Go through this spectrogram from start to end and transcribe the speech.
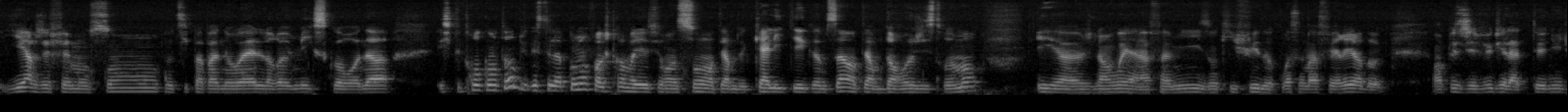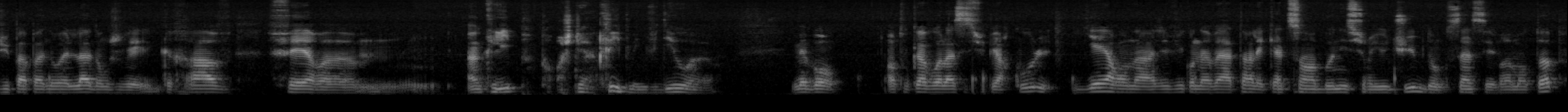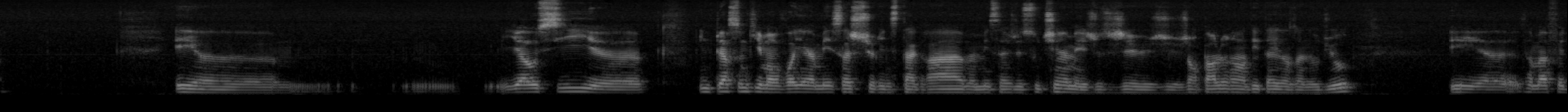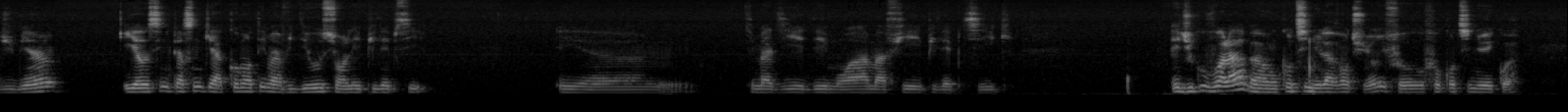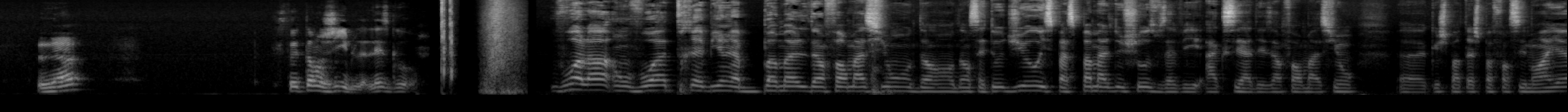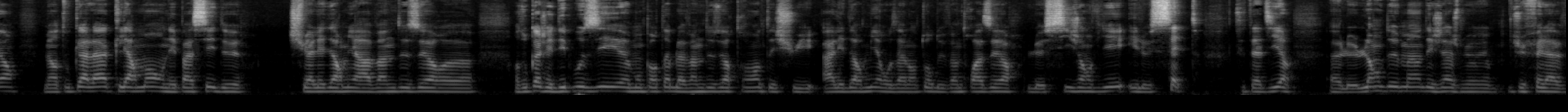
hier, j'ai fait mon son, Petit Papa Noël, remix Corona. Et j'étais trop content puisque c'était la première fois que je travaillais sur un son en termes de qualité comme ça, en termes d'enregistrement. Et euh, je l'ai envoyé à la famille, ils ont kiffé, donc moi ça m'a fait rire. Donc, en plus, j'ai vu que j'ai la tenue du Papa Noël là, donc je vais grave faire euh, un clip. Pour acheter un clip, mais une vidéo. Mais bon, en tout cas, voilà, c'est super cool. Hier, j'ai vu qu'on avait atteint les 400 abonnés sur YouTube, donc ça, c'est vraiment top. Et euh, il y a aussi euh, une personne qui m'a envoyé un message sur Instagram, un message de soutien, mais j'en je, j'en parlerai en détail dans un audio. Et euh, ça m'a fait du bien. Il y a aussi une personne qui a commenté ma vidéo sur l'épilepsie. Et qui m'a dit aidez-moi, ma fille est épileptique. Et du coup, voilà, ben, on continue l'aventure. Il faut continuer quoi. Là, c'est tangible. Let's go. Voilà, on voit très bien, il y a pas mal d'informations dans, dans cet audio, il se passe pas mal de choses, vous avez accès à des informations euh, que je partage pas forcément ailleurs. Mais en tout cas là, clairement, on est passé de... Je suis allé dormir à 22h... Euh, en tout cas, j'ai déposé euh, mon portable à 22h30 et je suis allé dormir aux alentours de 23h le 6 janvier et le 7. C'est-à-dire le lendemain déjà, je, fais la,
